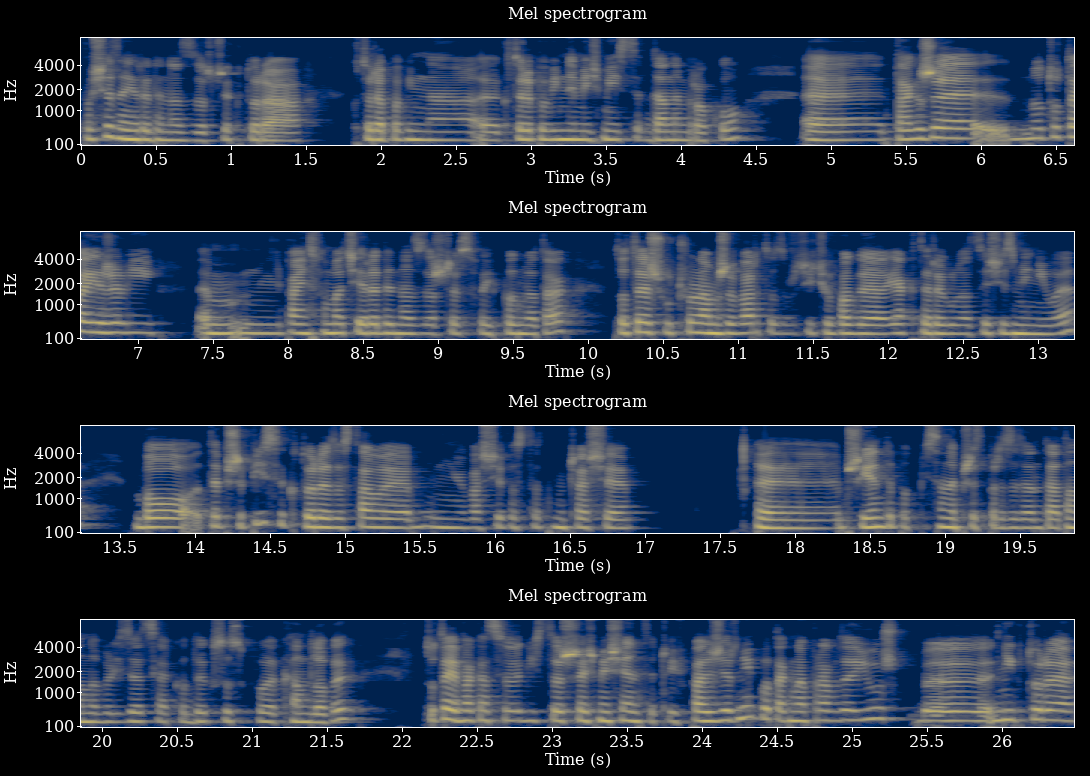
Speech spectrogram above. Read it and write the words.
posiedzeń Rady Nadzorczej, która, która powinna, które powinny mieć miejsce w danym roku. E, także no tutaj, jeżeli Państwo macie Rady Nadzorcze w swoich podmiotach, to też uczulam, że warto zwrócić uwagę, jak te regulacje się zmieniły, bo te przepisy, które zostały mm, właśnie w ostatnim czasie e, przyjęte, podpisane przez prezydenta, ta nowelizacja kodeksu spółek handlowych, tutaj wakacje legis to jest 6 miesięcy, czyli w październiku tak naprawdę już e, niektóre,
